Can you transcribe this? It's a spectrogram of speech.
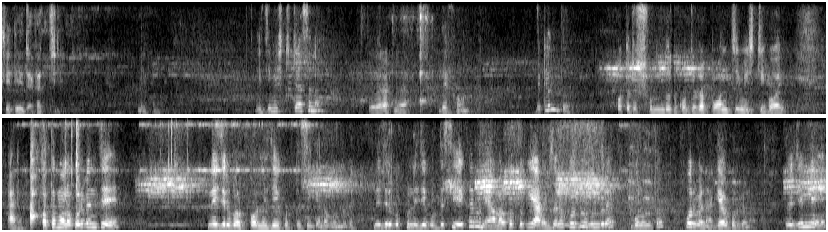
সেটাই দেখাচ্ছি। দেখুন। এই যে মিষ্টিটা আছে না, এবার আপনারা দেখুন। দেখলেন তো? কতটা সুন্দর, কতটা পঞ্চি মিষ্টি হয়। আর কত মনে করবেন যে, নিজের গল্প নিজে করতেছি কেন বন্ধুরা? নিজের গল্প নিজে করতেছি এই কারণে। আমার গল্প কি আরেকজনও করবে বন্ধুরা? বলুন তো। করবে না, কেউ করবে না। তো এই জন্যে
